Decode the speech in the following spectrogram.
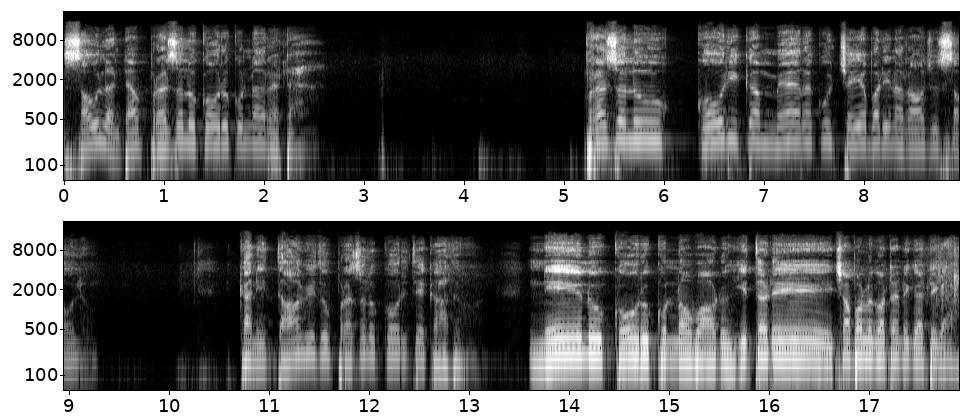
సౌలు అంట ప్రజలు కోరుకున్నారట. ప్రజలు కోరిక మేరకు చేయబడిన రాజు సౌలు. కానీ దావిదు ప్రజలు కోరితే కాదు. నేను కోరుకున్నవాడు ఇతడే. చపలు కొట్టండి గట్టిగా.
